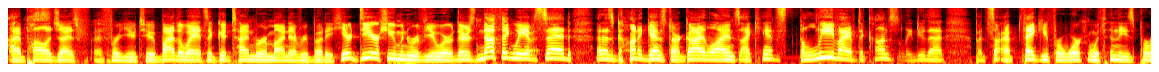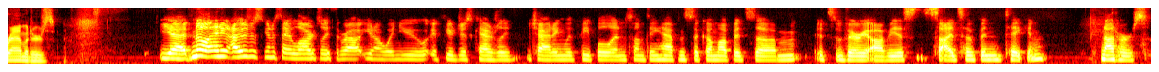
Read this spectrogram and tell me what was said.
I apologize for YouTube. By the way, it's a good time to remind everybody here, dear human reviewer, there's nothing we have said that has gone against our guidelines. I can't believe I have to constantly do that, but so, I thank you for working within these parameters. Yeah, no, any, I was just gonna say largely throughout, you know, when you if you're just casually chatting with people and something happens to come up, it's um it's very obvious sides have been taken. Not hers.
